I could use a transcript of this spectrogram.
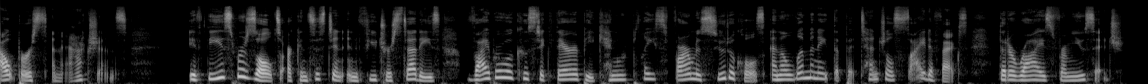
outbursts and actions. If these results are consistent in future studies, vibroacoustic therapy can replace pharmaceuticals and eliminate the potential side effects that arise from usage.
